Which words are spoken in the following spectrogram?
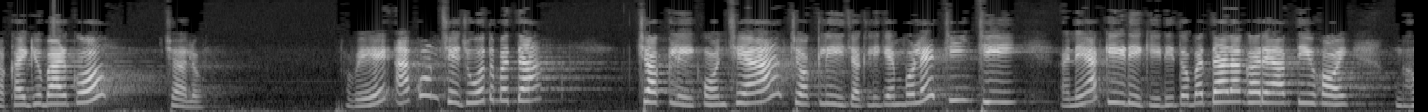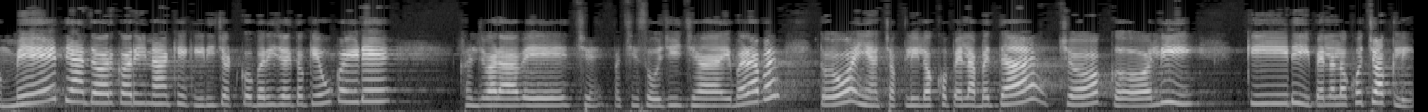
લખાઈ ગયું બાળકો? ચાલો. હવે આ કોણ છે? જુઓ તો બધા. ચકલી. કોણ છે આ? ચકલી. ચકલી કેમ બોલે? ચી ચી અને આ કીડી. કીડી તો બધાના ઘરે આવતી હોય. ગમે ત્યાં દર કરી નાખે. કીડી ચટકો ભરી જાય તો કેવું કહીડે ખંજવાળ આવે છે. પછી સોજી જાય. બરાબર? તો અહીંયા ચકલી લખો. પહેલાં બધા ચકલી. કીડી. પહેલાં લખો ચકલી.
